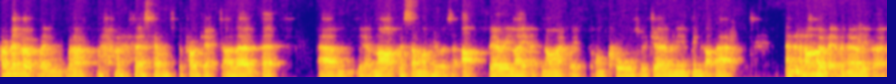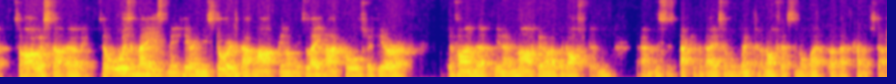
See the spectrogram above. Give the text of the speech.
I remember when when I when I first came into the project, I learned that um, you know Mark was someone who was up very late at night with on calls with Germany and things like that. And, and I'm a bit of an early bird, so I always start early. So it always amazed me hearing these stories about Mark being on these late night calls with Europe to find that you know Mark and I would often um, this is back in the days when we went to an office and all that, all that kind of stuff.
